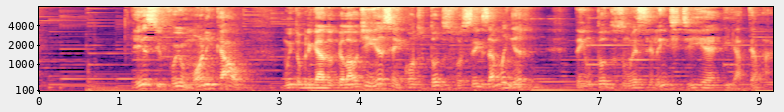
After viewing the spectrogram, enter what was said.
Esse foi o Morning Call. Muito obrigado pela audiência. Encontro todos vocês amanhã. Tenham todos um excelente dia e até lá.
